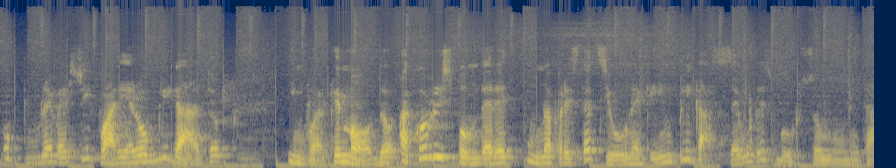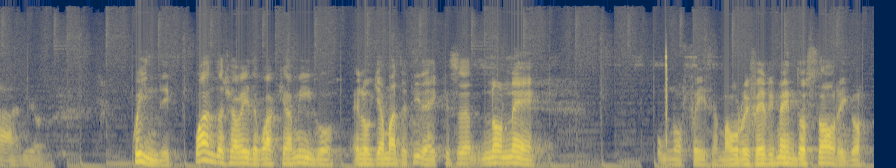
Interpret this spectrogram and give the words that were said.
oppure verso i quali era obbligato in qualche modo a corrispondere una prestazione che implicasse un esborso monetario. Quindi quando avete qualche amico e lo chiamate T-Rex non è un'offesa ma un riferimento storico.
